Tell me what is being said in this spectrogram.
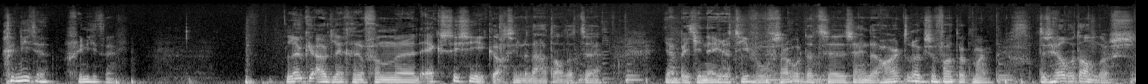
Genieten. Genieten. Leuke uitleggen van eh, de ecstasy. Ik dacht inderdaad altijd eh, ja, een beetje negatief of zo. Dat eh, zijn de harddrugs of wat ook maar. Het is heel wat anders.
